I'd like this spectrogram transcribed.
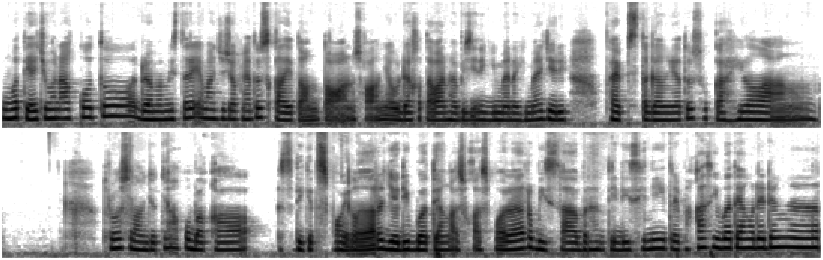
umet ya, cuman aku tuh drama misteri emang cocoknya tuh sekali tonton. Soalnya udah ketahuan habis ini gimana-gimana jadi vibes tegangnya tuh suka hilang terus selanjutnya aku bakal sedikit spoiler. Jadi buat yang gak suka spoiler bisa berhenti di sini. Terima kasih buat yang udah denger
